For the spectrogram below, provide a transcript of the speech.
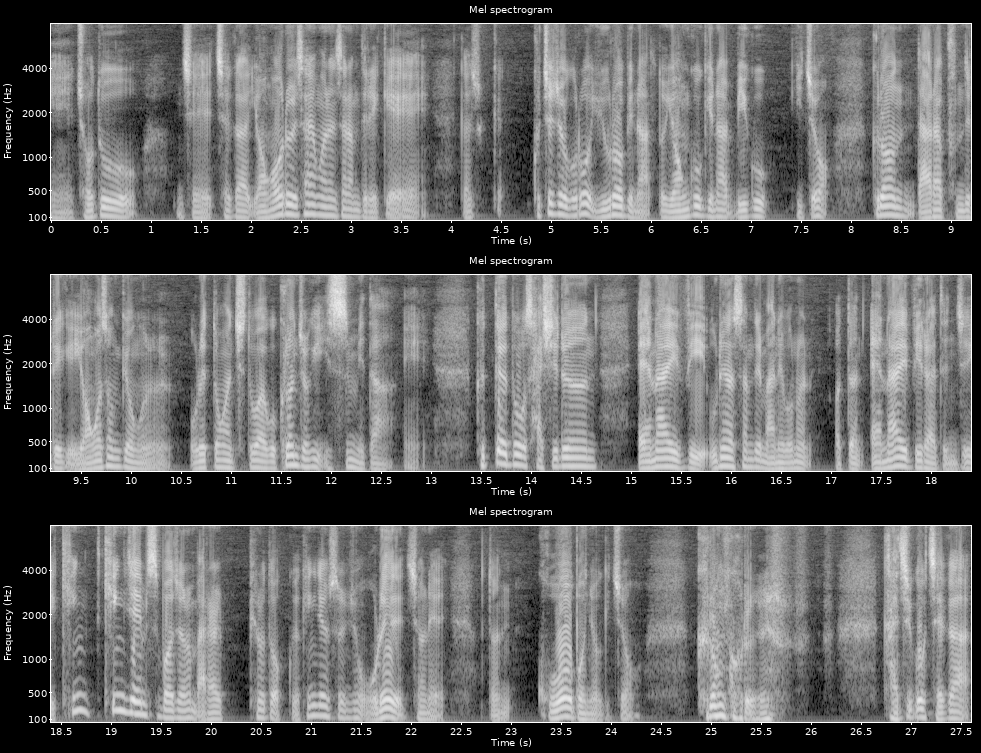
예, 저도 이제 제가 영어를 사용하는 사람들에게 그러니까 구체적으로 유럽이나 또 영국이나 미국이죠. 그런 나라 분들에게 영어 성경을 오랫동안 지도하고 그런 적이 있습니다. 예. 그때도 사실은 NIV 우리나라 사람들이 많이 보는 어떤 NIV라든지 킹, 킹 제임스 버전을 말할 필요도 없고요. 킹 제임스는 좀 오래 전에 어떤 고어 번역이죠. 그런 거를 가지고 제가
